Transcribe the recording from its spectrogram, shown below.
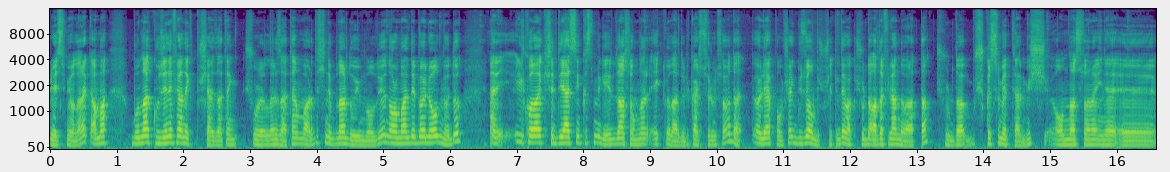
resmi olarak ama bunlar kuzeyine falan da gitmişler zaten. Şuraları zaten vardı. Şimdi bunlar da uyumlu oluyor. Normalde böyle olmuyordu. Yani ilk olarak işte DLC'nin kısmı geliyordu. Daha sonra bunlar ekliyorlardı birkaç sürüm sonra da öyle yapmamışlar. Güzel olmuş bu şekilde. Bak şurada ada falan da var hatta. Şurada şu kısım eklenmiş. Ondan sonra yine eee,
